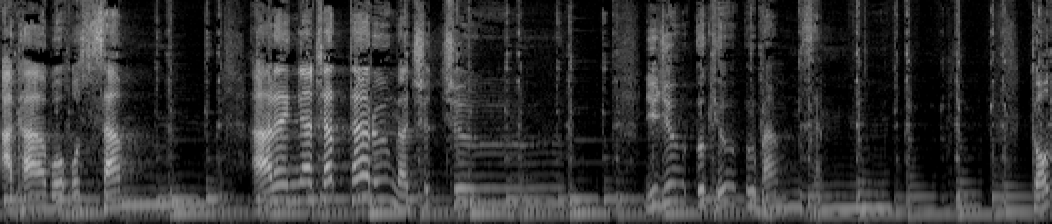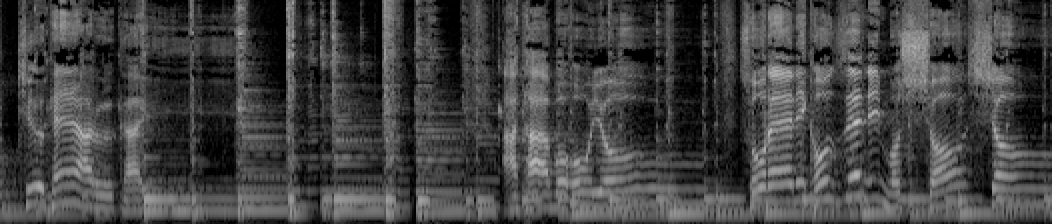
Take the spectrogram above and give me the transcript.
赤坊さん、あれがチャッタルがチュチュ29番線。特急券あるかい赤坊よ、それに小銭も少々。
